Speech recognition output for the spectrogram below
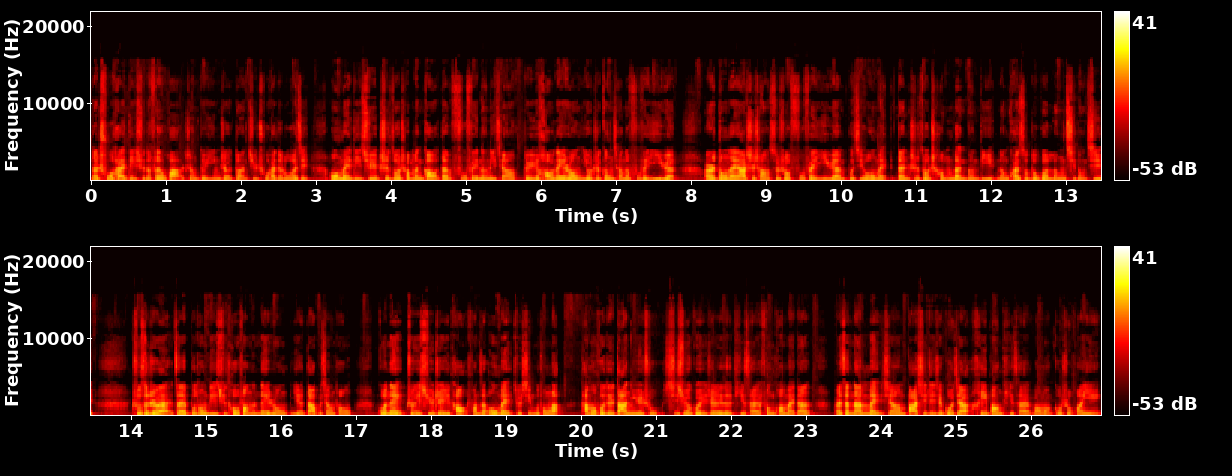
那出海地区的分化正对应着短剧出海的逻辑。欧美地区制作成本高，但付费能力强，对于好内容有着更强的付费意愿。而东南亚市场虽说付费意愿不及欧美，但制作成本更低，能快速度过冷启动期。除此之外，在不同地区投放的内容也大不相同。国内赘婿这一套放在欧美就行不通了，他们会对大女主、吸血鬼这类的题材疯狂买单；而在南美，像巴西这些国家，黑帮题材往往更受欢迎。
